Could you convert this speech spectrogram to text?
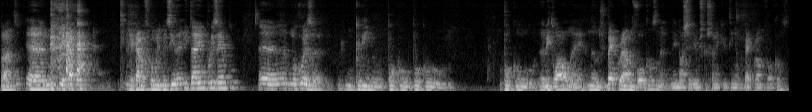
Pronto, e, a capa, e a capa ficou muito conhecida e tem, por exemplo, ah, uma coisa um bocadinho pouco, pouco, pouco habitual, não é? nos background vocals, né? nem nós sabíamos que os Sonic Youth tinham background vocals,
